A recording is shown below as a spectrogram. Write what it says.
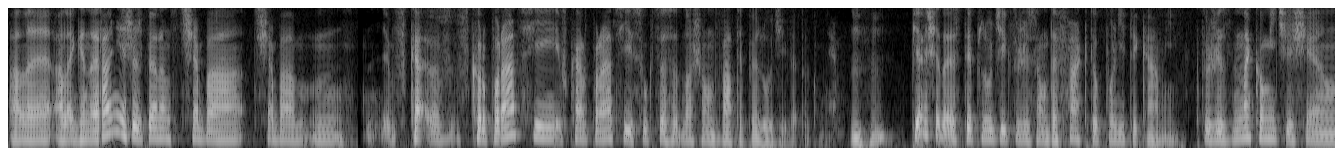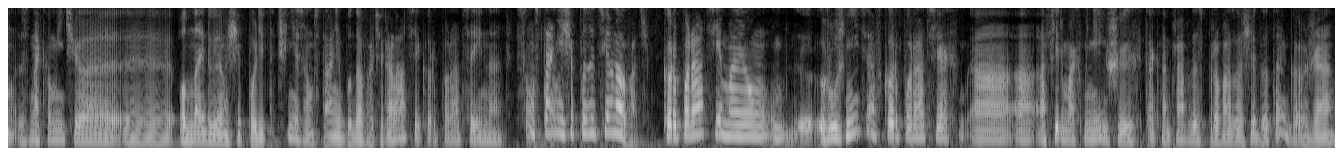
ale, ale generalnie rzecz biorąc, trzeba, trzeba mm, w, w, korporacji, w korporacji sukces odnoszą dwa typy ludzi, według mnie. Mhm. Pierwszy to jest typ ludzi, którzy są de facto politykami, którzy znakomicie się, znakomicie e, odnajdują się politycznie, są w stanie budować relacje korporacyjne, są w stanie się pozycjonować. Korporacje mają, różnica w korporacjach a, a, a firmach mniejszych tak naprawdę sprowadza się do tego, że,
